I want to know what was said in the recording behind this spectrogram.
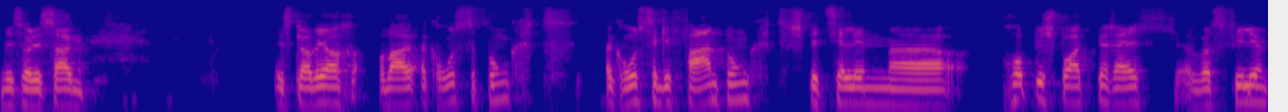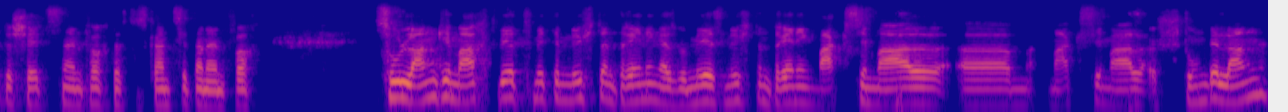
wie soll ich sagen, ist glaube ich auch aber ein großer Punkt ein großer Gefahrenpunkt, speziell im äh, Hobbysportbereich, was viele unterschätzen, einfach, dass das Ganze dann einfach zu lang gemacht wird mit dem nüchtern Training. Also bei mir ist nüchtern Training maximal, ähm, maximal eine Stunde lang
